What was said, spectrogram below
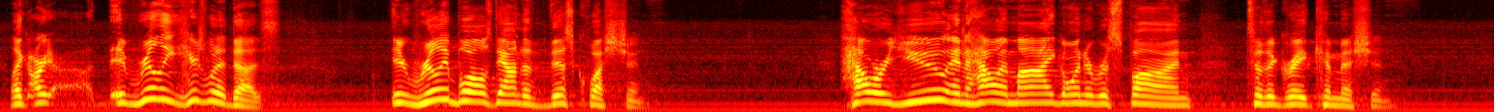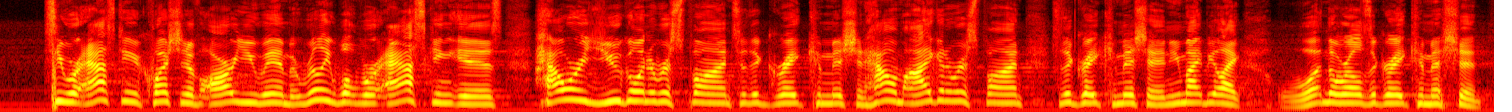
Like, are it really, here's what it does it really boils down to this question How are you and how am I going to respond to the Great Commission? See, we're asking a question of are you in, but really what we're asking is how are you going to respond to the Great Commission? How am I going to respond to the Great Commission? And you might be like, what in the world is the Great Commission?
